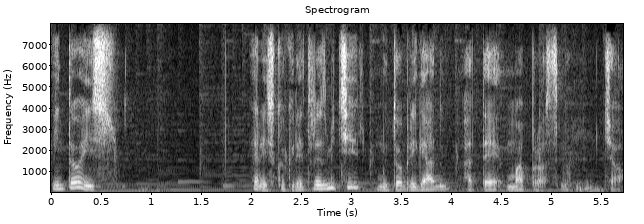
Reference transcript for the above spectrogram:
Então é isso. Era isso que eu queria transmitir. Muito obrigado. Até uma próxima. Tchau.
